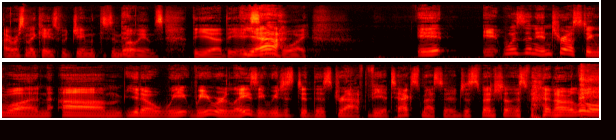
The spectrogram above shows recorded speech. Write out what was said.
I rest my case with Jameson Williams, the uh, the ACL Yeah. boy. it it was an interesting one. Um, you know, we we were lazy. We just did this draft via text message, especially in our little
